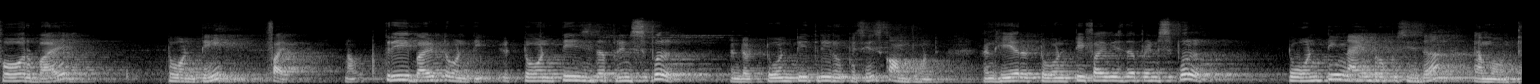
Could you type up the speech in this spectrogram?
4 by 25 now 3 by 20 20 is the principal and 23 rupees is compound. And here 25 is the principal. 29 rupees is the amount.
